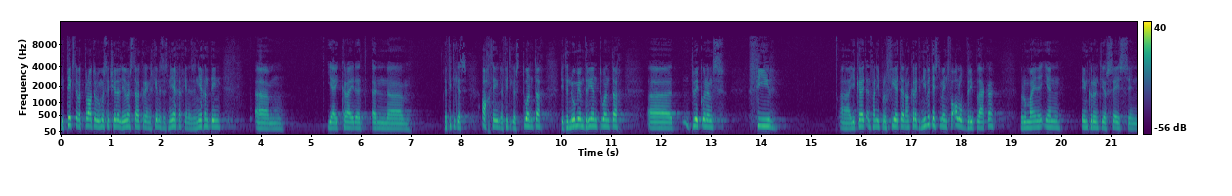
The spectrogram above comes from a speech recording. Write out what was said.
die tekste wat praat oor homoseksuele lewenstyl kry in Genesis 9, Genesis 19. Ehm um, jy kry dit in ehm uh, Levitikus 18, Levitikus 20, Deuteronomium 23, uh 2 Konings 4. Uh jy kry dit in van die profete en dan kry jy die Nuwe Testament veral op drie plekke. Romeine 1, 1 Korintiërs 6 en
